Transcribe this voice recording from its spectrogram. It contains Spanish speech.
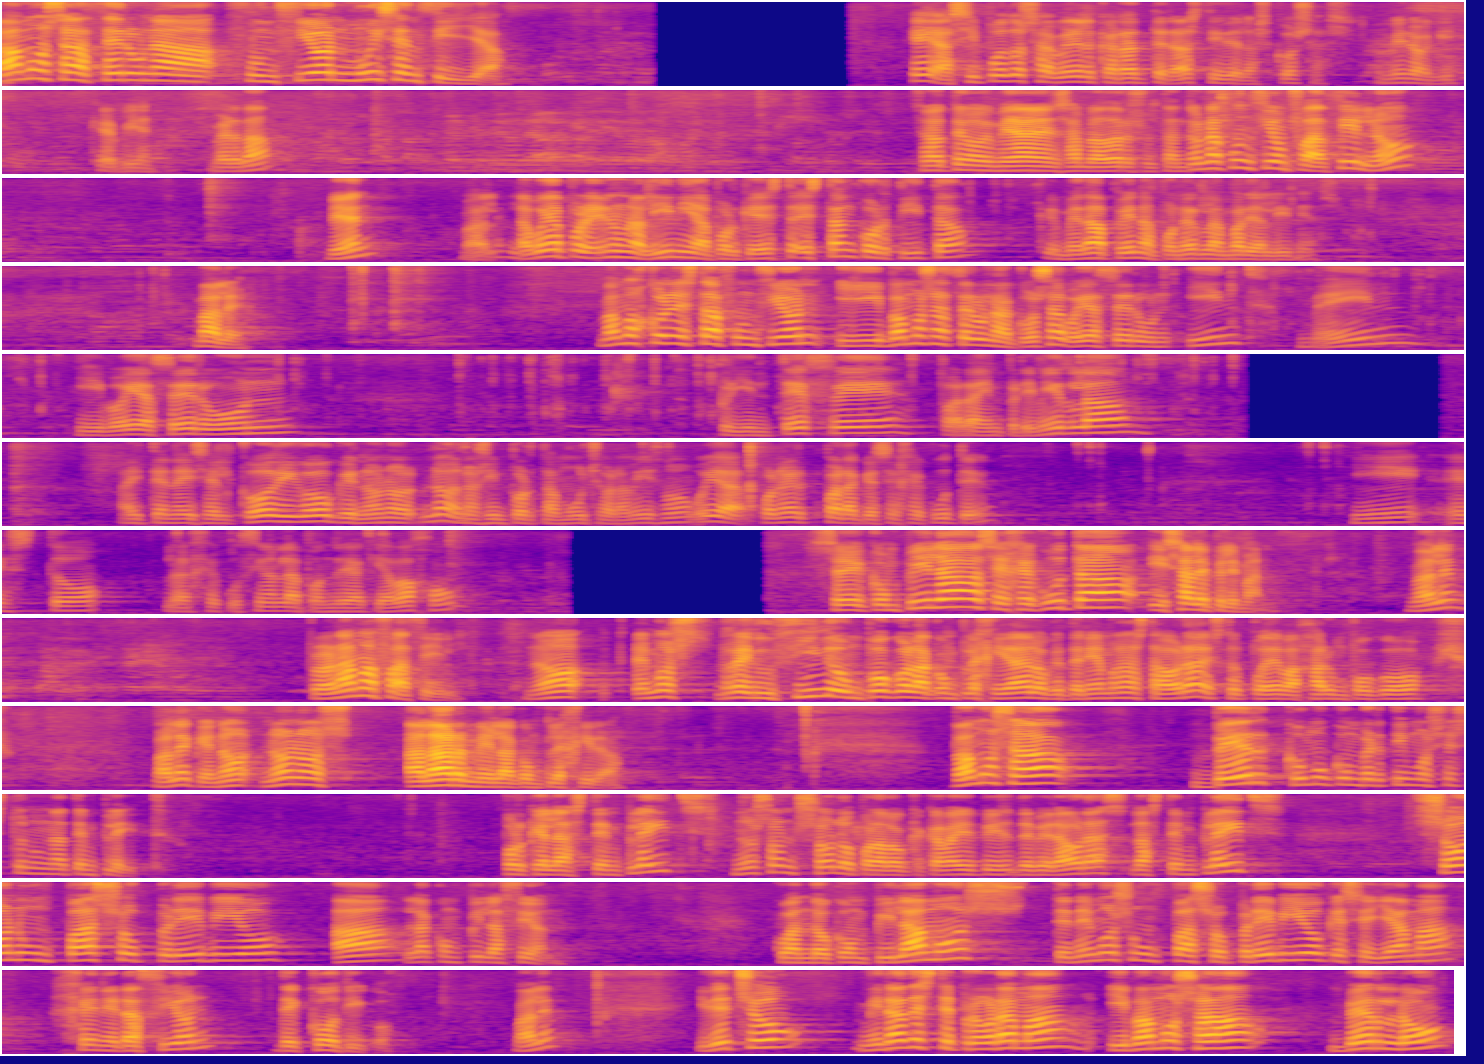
Vamos a hacer una función muy sencilla. Eh, así puedo saber el carácter ASCII de las cosas. Miro aquí, qué bien, ¿verdad? Solo tengo que mirar el ensamblador resultante. Una función fácil, ¿no? ¿Bien? Vale, la voy a poner en una línea porque es tan cortita que me da pena ponerla en varias líneas. Vale. Vamos con esta función y vamos a hacer una cosa, voy a hacer un int main y voy a hacer un printf para imprimirla. Ahí tenéis el código, que no, no, no, nos importa mucho ahora mismo. Voy a poner para que se ejecute. Y esto, la ejecución la pondré aquí abajo. Se compila, se ejecuta y sale Peleman. ¿Vale? Programa fácil. ¿no? Hemos reducido un poco la complejidad de lo que teníamos hasta ahora. Esto puede bajar un poco, ¿vale? Que no, no nos alarme la complejidad. Vamos a ver cómo convertimos esto en una template. Porque las templates no son solo para lo que acabáis de ver ahora, las templates son un paso previo a la compilación. Cuando compilamos tenemos un paso previo que se llama generación de código, ¿vale? Y de hecho, mirad este programa y vamos a verlo,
